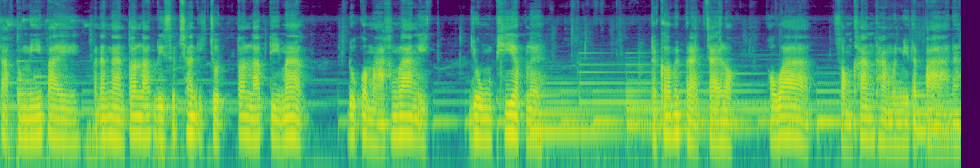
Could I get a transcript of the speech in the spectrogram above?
จากตรงนี้ไปพนักงานต้อนรับรีเซพชันอีกจุดต้อนรับดีมาก ดูกว่าหมาข้างล่างอีก ยุงเพียบเลย แต่ก็ไม่แปลกใจหรอก เพราะว่าสองข้างทางมันมีแต่ป่านะ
